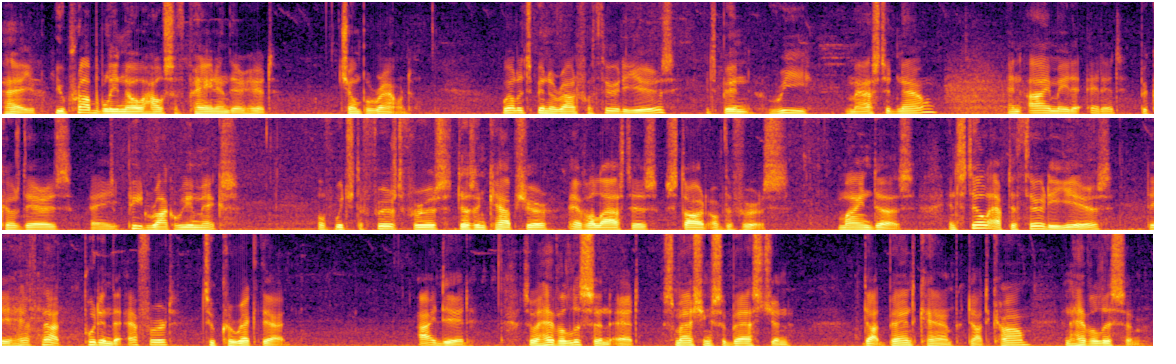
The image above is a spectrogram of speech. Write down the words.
Hey, you probably know House of Pain and their hit Jump Around. Well, it's been around for 30 years. It's been remastered now. And I made an edit because there is a Pete Rock remix of which the first verse doesn't capture Everlast's start of the verse. Mine does. And still after 30 years, they have not put in the effort to correct that. I did. So have a listen at smashingsebastian.bandcamp.com and have a listen.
